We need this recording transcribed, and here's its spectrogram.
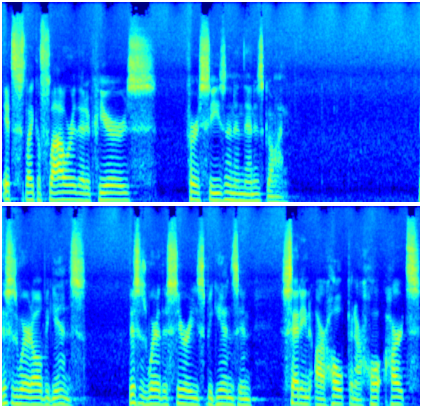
It's like a flower that appears for a season and then is gone. This is where it all begins. This is where the series begins in setting our hope and our hearts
